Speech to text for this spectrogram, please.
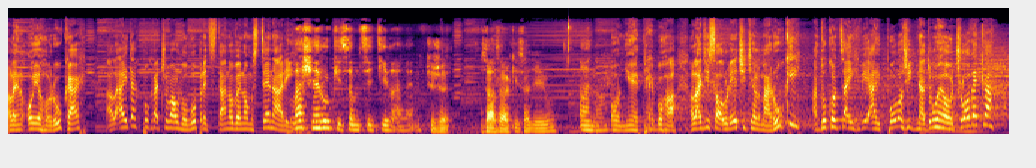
len o jeho rukách, ale aj tak pokračoval vo vopred stanovenom scenári. Vaše ruky som cítila len. Čiže zázraky sa dejú? Áno. O nie, preboha, Ladislav liečiteľ má ruky a dokonca ich vie aj položiť na druhého človeka?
